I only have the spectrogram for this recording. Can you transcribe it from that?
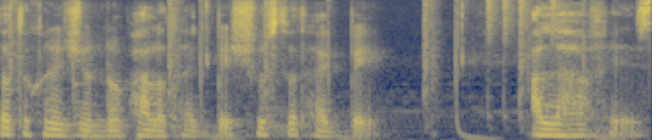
ততক্ষণের জন্য ভালো থাকবে, সুস্থ থাকবে। আল্লাহ হাফেজ।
